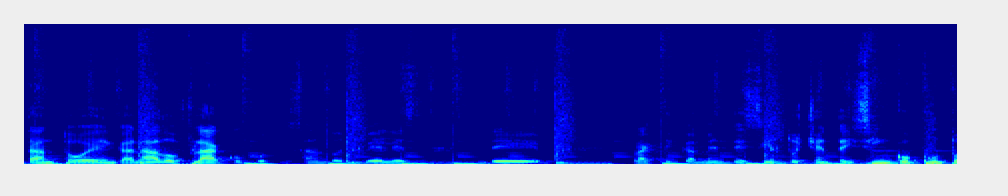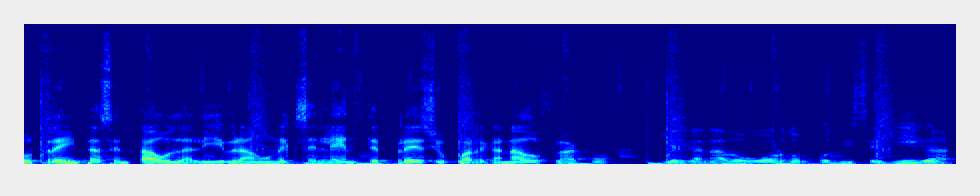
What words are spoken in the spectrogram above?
tanto en ganado flaco cotizando a niveles de prácticamente 185.30 centavos la libra, un excelente precio para el ganado flaco y el ganado gordo, pues ni se diga,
